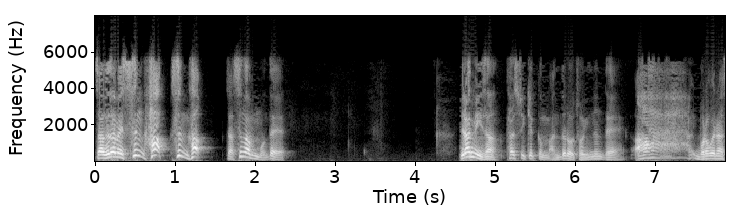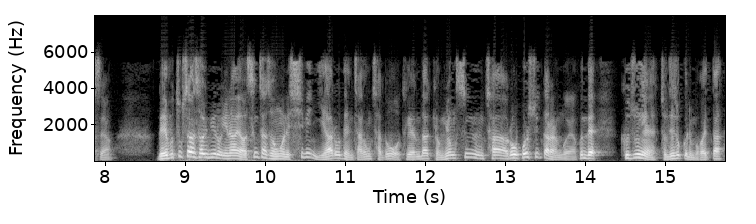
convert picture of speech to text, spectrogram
자, 그 다음에 승합, 승합. 자, 승합은 뭔데? 11명 이상 탈 수 있게끔 만들어져 있는데, 아, 뭐라고 해놨어요? 내부 축산 설비로 인하여 승차 정원이 10인 이하로 된 자동차도 어떻게 된다? 경영 승용차로 볼 수 있다는 거예요. 근데 그 중에 전제 조건이 뭐가 있다?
